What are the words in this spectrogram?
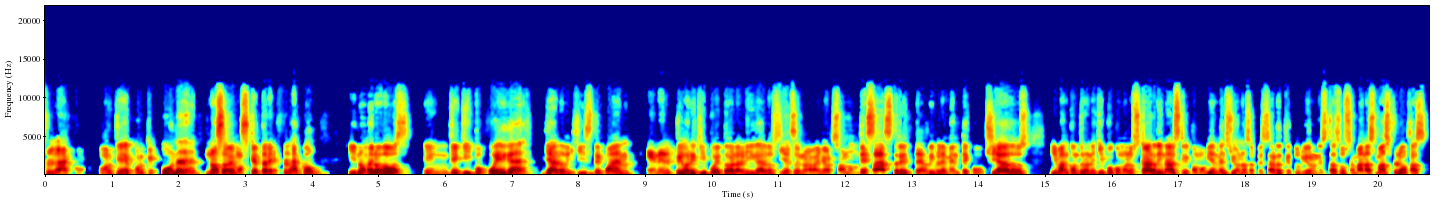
Flaco. ¿Por qué? Porque una, no sabemos qué trae Flaco. Y número dos, en qué equipo juega. Ya lo dijiste, Juan, en el peor equipo de toda la liga. Los Jets de Nueva York son un desastre, terriblemente coacheados y van contra un equipo como los Cardinals, que como bien mencionas, a pesar de que tuvieron estas dos semanas más flojas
